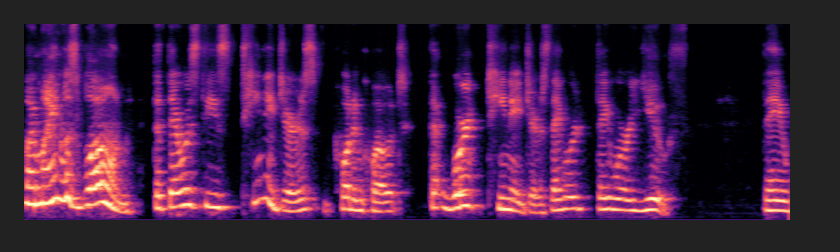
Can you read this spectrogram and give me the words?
my mind was blown that there was these teenagers quote unquote that weren't teenagers. They were they were youth. They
